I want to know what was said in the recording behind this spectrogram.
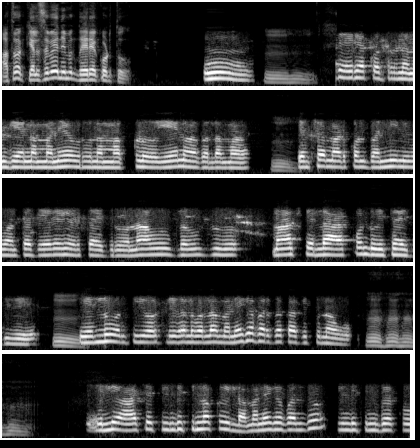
ಅಥವಾ ಕೆಲಸವೇ ನಿಮಗೆ ಧೈರ್ಯ ಕೊಡ್ತು? ಹ್ಮ್. ಧೈರ್ಯ ಕೊಟ್ರು ನಮ್ಗೆ ನಮ್ಮ ಮನೆಯವರು ನಮ್ಮ ಮಕ್ಕಳು ಏನು ಆಗಲ್ಲಮ್ಮ. ಕೆಲಸ ಮಾಡ್ಕೊಂಡು ಮಾಡ್ಕೊಂಡ್ ಬನ್ನಿ ನೀವು ಅಂತ ಧೈರ್ಯ ಹೇಳ್ತಾ ಇದ್ರು. ನಾವು ಬ್ಲೌಸ್ ಮಾಸ್ಕ್ ಎಲ್ಲ ಹಾಕೊಂಡು ಹೋಯ್ತಾ ಇದ್ವಿ ಹ್ಮ್. ಎಲ್ಲೂ ಒಂದು ಟೀ ಹೋಟ್ಲ್ ಇರಲ್ವಲ್ಲ ಮನೆಗೆ ಬರ್ಬೇಕಾಗಿತ್ತು ನಾವು. ಎಲ್ಲಿ ಆಚೆ ತಿಂಡಿ ತಿನ್ನಕ್ಕೂ ಇಲ್ಲ. ಮನೆಗೆ ಬಂದು ತಿಂಡಿ ತಿನ್ಬೇಕು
